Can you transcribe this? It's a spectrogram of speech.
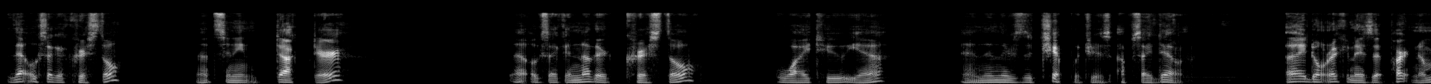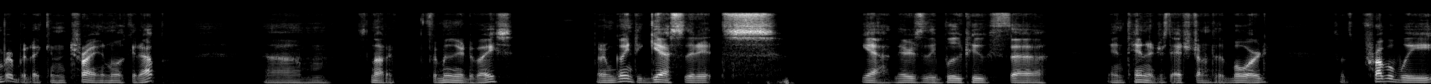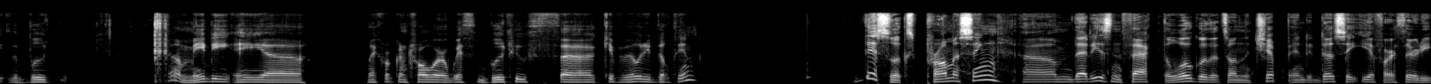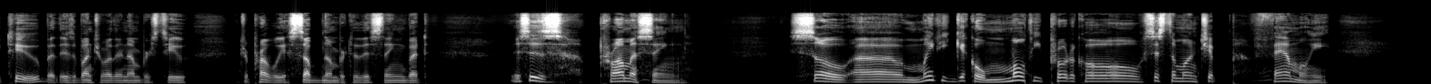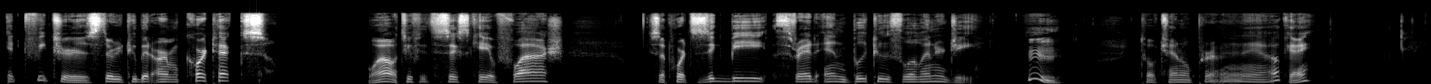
that looks like a crystal. That's an inductor. That looks like another crystal. Y2, yeah. And then there's the chip, which is upside down. I don't recognize that part number, but I can try and look it up. Um, it's not a familiar device, but I'm going to guess that it's, yeah, there's the Bluetooth uh, antenna just etched onto the board. So it's probably the blue, oh, maybe a uh, microcontroller with Bluetooth uh, capability built in. This looks promising. Um, that is, in fact, the logo that's on the chip, and it does say EFR32, but there's a bunch of other numbers too, which are probably a sub number to this thing, but this is promising. So, uh, Mighty Gecko multi protocol system on chip family. It features 32 bit ARM Cortex. Wow, 256K of flash, Supports Zigbee, Thread, and Bluetooth Low Energy. Hmm. 12 channel per. Yeah, okay.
